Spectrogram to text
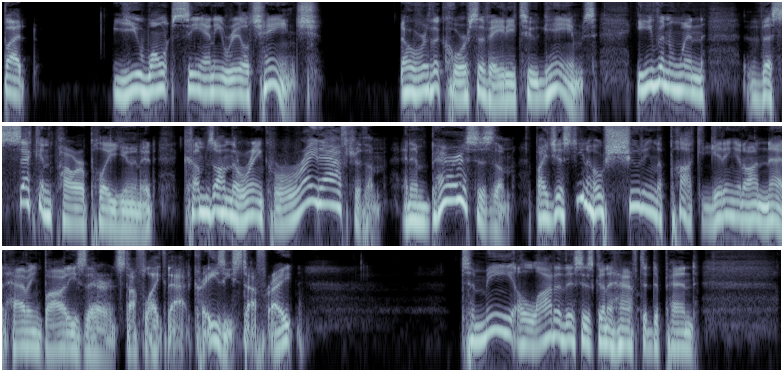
But you won't see any real change over the course of 82 games. Even when the second power play unit comes on the rink right after them and embarrasses them by just, you know, shooting the puck, getting it on net, having bodies there and stuff like that. Crazy stuff, right? To me, a lot of this is going to have to depend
